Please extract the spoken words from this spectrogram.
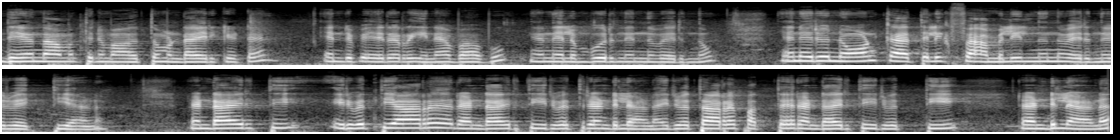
ദൈവനാമത്തിന് മഹത്വം ഉണ്ടായിരിക്കട്ടെ. എന്റെ പേര് റീന ബാബു. ഞാൻ നിലമ്പൂരിൽ നിന്ന് വരുന്നു. ഞാനൊരു നോൺ കാത്തലിക് ഫാമിലിയിൽ നിന്ന് വരുന്ന ഒരു വ്യക്തിയാണ്. രണ്ടായിരത്തി ഇരുപത്തിയാറ് രണ്ടായിരത്തി ഇരുപത്തിരണ്ടിലാണ്. ഇരുപത്താറ് പത്ത് രണ്ടായിരത്തി ഇരുപത്തി രണ്ടിലാണ്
